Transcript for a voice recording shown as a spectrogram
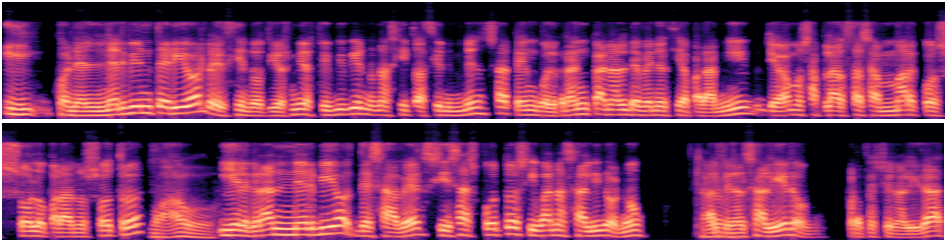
Y con el nervio interior diciendo, Dios mío, estoy viviendo una situación inmensa, tengo el Gran Canal de Venecia para mí, llegamos a Plaza San Marcos solo para nosotros, y el gran nervio de saber si esas fotos iban a salir o no. Al final salieron, profesionalidad,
